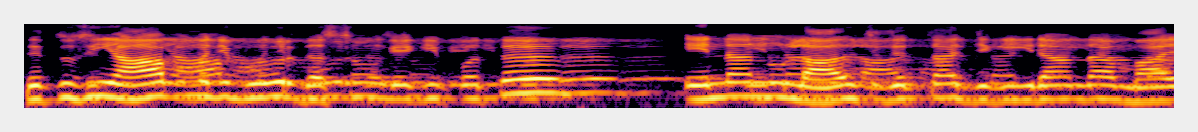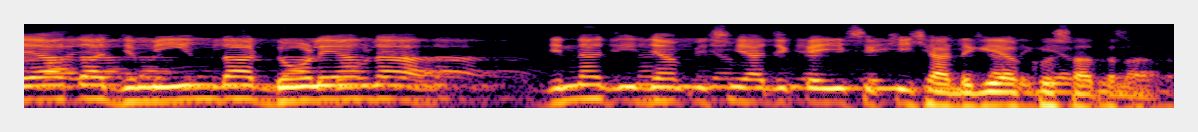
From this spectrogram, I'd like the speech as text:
ਤੇ ਤੁਸੀਂ ਆਪ ਮਜਬੂਰ ਦੱਸੋਗੇ ਕਿ ਪੁੱਤ ਇਹਨਾਂ ਨੂੰ ਲਾਲਚ ਦਿੱਤਾ ਜਗੀਰਾਂ ਦਾ ਮਾਇਆ ਦਾ ਜ਼ਮੀਨ ਦਾ ਡੋਲਿਆਂ ਦਾ। ਜਿੰਨਾ ਚੀਜ਼ਾਂ ਪਿੱਛੇ ਅੱਜ ਕਈ ਸਿੱਖੀ ਛੱਡ ਗਏ ਆਖੋ ਸਤਨਾਮ।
